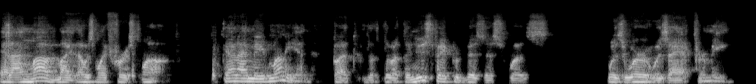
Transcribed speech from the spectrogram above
and I loved my that was my first love, and I made money in it. But the, but the newspaper business was was where it was at for me.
